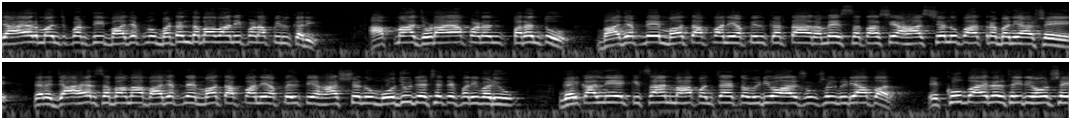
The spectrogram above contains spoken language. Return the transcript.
જાહેર મંચ પરથી ભાજપનું બટન દબાવવાની પણ અપીલ કરી. આપમાં જોડાયા પણ, પરંતુ ભાજપને મત આપવાની અપીલ કરતા રમેશ સતાશે હાસ્યનું પાત્ર બન્યા છે. ત્યારે જાહેર સભામાં ભાજપને મત આપવાની અપીલથી હાસ્યનું મોજું જે છે તે ફરી વળ્યું. ગઈકાલની એક કિસાન મહાપંચાયતનો વીડિયો હાલ સોશિયલ મીડિયા પર એ ખૂબ વાયરલ થઈ રહ્યો છે.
